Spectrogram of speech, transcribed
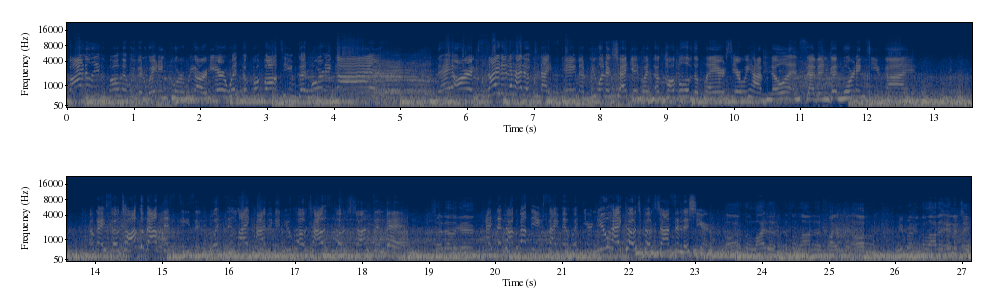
Finally, the moment we've been waiting for. We are here with the football team. Good morning, guys. A couple of the players. Here we have Noah and Seven. Good morning to you guys. Okay, so talk about this season. What's it like having a new coach? How's Coach Johnson been? Say that again. I said talk about the excitement with your new head coach, Coach Johnson, this year. Uh, it's a lot of it's a lot of excitement. Uh, he brings a lot of energy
